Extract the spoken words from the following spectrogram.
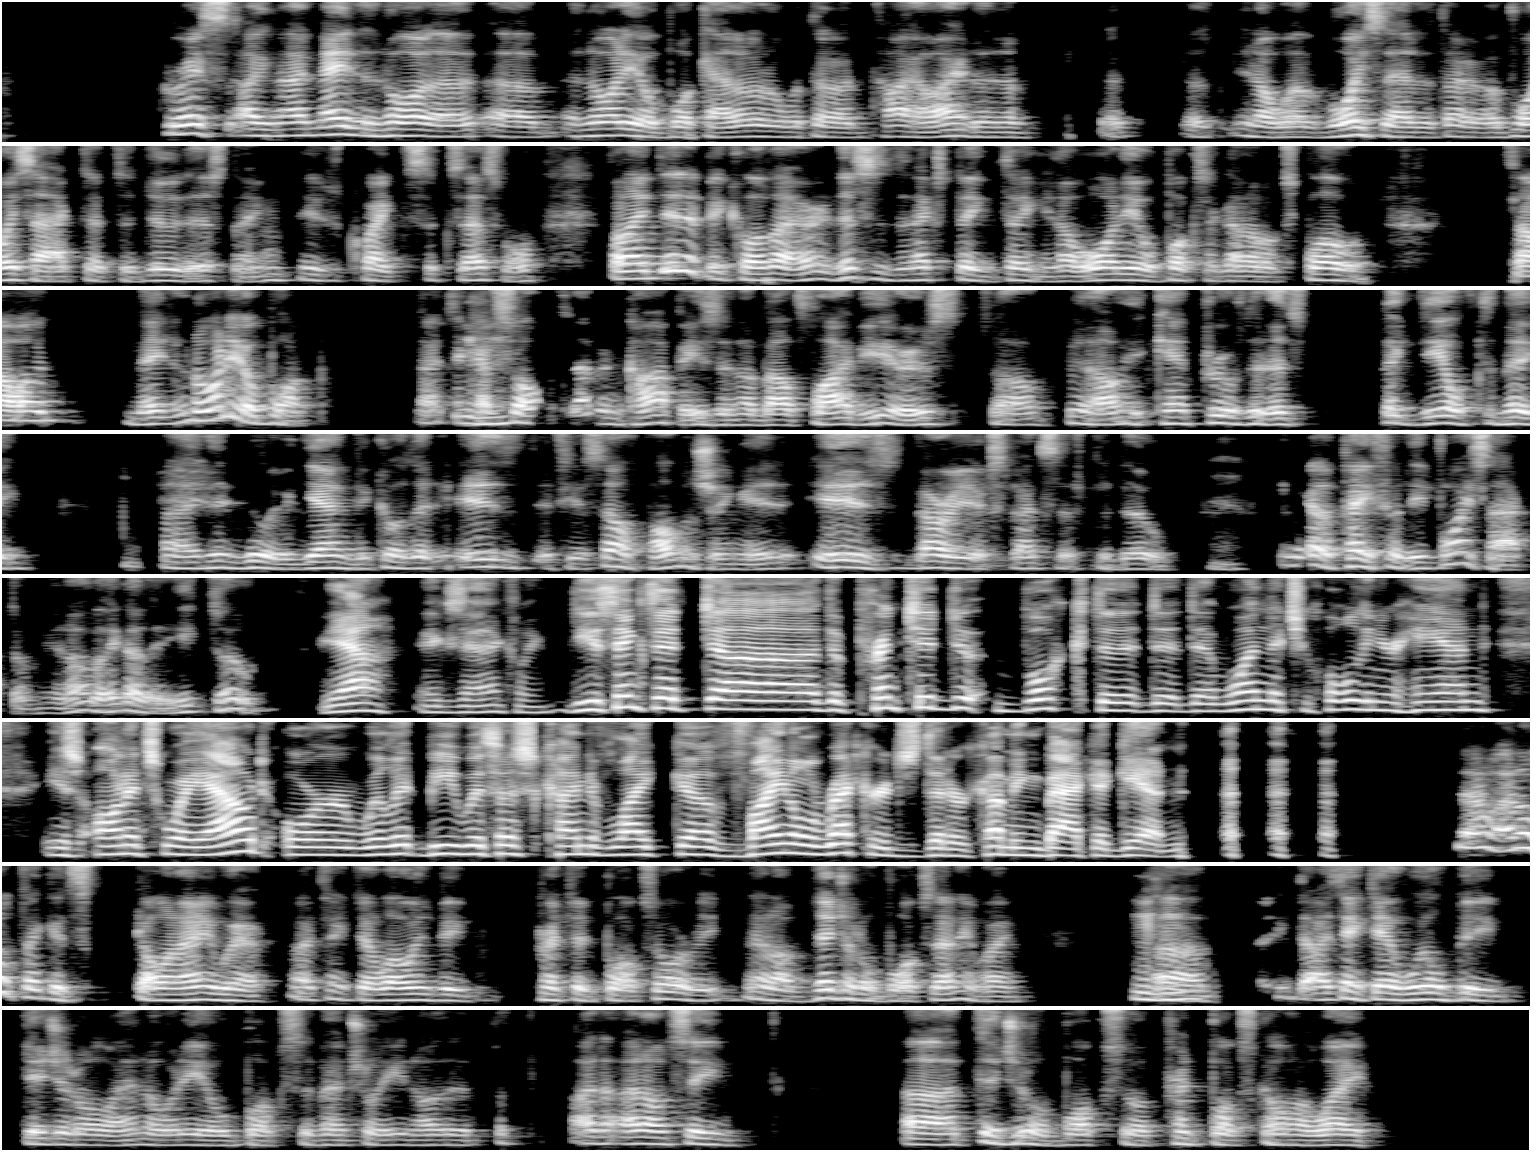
Chris I, I made an uh, an audio book out of it with a I hired a, a, a, you know a voice editor, a voice actor to do this thing. He was quite successful, but I did it because I heard this is the next big thing. You know, audio books are going to explode. So I made an audio book. I think mm-hmm. I sold seven copies in about five years. So you know, you can't prove that it's a big deal to me. I didn't do it again because it is, if you're self-publishing, it is very expensive to do. Yeah. You got to pay for the voice actor, you know, they got to eat too. Yeah, exactly. Do you think that uh, the printed book, the, the the one that you hold in your hand, is on its way out, or will it be with us, kind of like uh, vinyl records that are coming back again? no, I don't think it's going anywhere. I think there'll always be printed books or you know digital books anyway. Mm-hmm. Uh, I think there will be digital and audio books eventually. You know, I, I don't see uh, digital books or print books going away.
